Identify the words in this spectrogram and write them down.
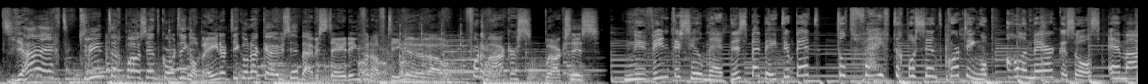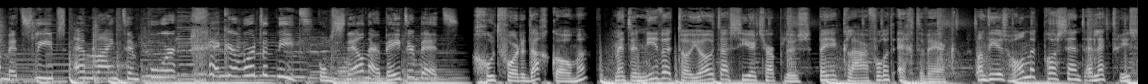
Ja, echt! 20% korting op één artikel naar keuze bij besteding vanaf 10 euro. Voor de makers, Praxis. Nu Wintersale Madness bij Beter Bed. Tot 50% korting op alle merken zoals Emma met Sleeps, M-Line Tempoor. Gekker wordt het niet. Kom snel naar Beter Bed. Goed voor de dag komen? Met de nieuwe Toyota CHR Plus ben je klaar voor het echte werk. Want die is 100% elektrisch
